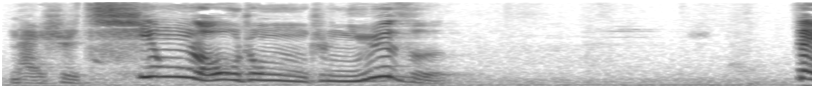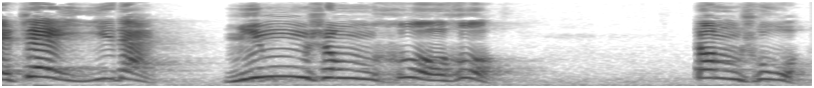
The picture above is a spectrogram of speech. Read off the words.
乃是青楼中之女子，在这一带名声赫赫，当初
